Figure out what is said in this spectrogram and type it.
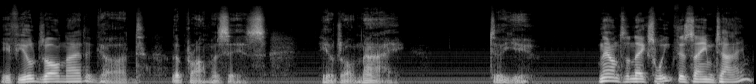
If you'll draw nigh to God, the promise is He'll draw nigh to you. Now, until next week, the same time,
